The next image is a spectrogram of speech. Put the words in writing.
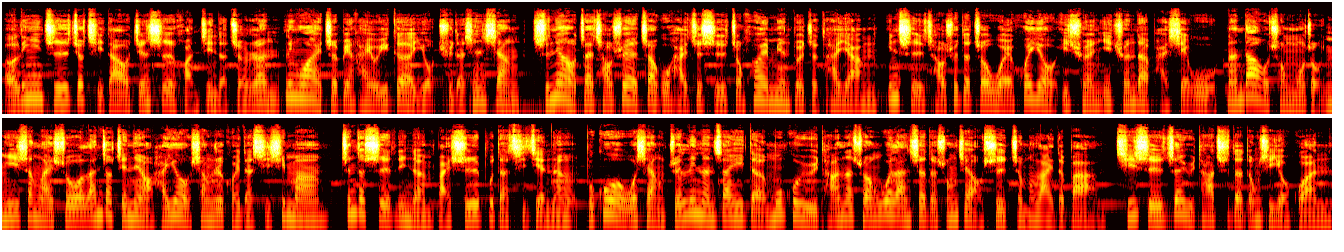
而另一只就起到监视环境的责任。另外，这边还有一个有趣的现象：雌鸟在巢穴照顾孩子时，总会面对着太阳，因此巢穴的周围会有一圈一圈的排泄物。难道从某种意义上来说，蓝脚剪鸟还有向日葵的习性吗？真的是令人百思不得其解呢。不过，我想最令人在意的，莫过于它那双蔚蓝色的双脚是怎么来的吧。其实这与它吃的东西有关。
